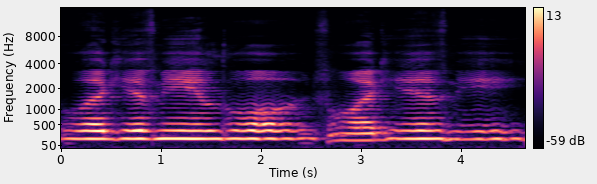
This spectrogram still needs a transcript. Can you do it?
Forgive me, Lord, forgive me.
